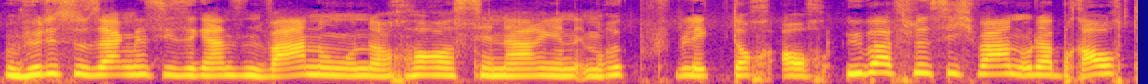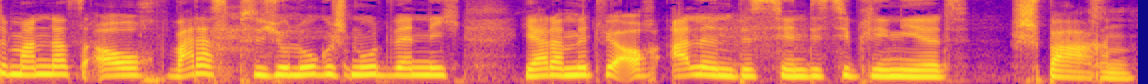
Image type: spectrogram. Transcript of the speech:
Und würdest du sagen, dass diese ganzen Warnungen und auch Horrorszenarien im Rückblick doch auch überflüssig waren oder brauchte man das auch? War das psychologisch notwendig? Ja, damit wir auch alle ein bisschen diszipliniert sparen.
